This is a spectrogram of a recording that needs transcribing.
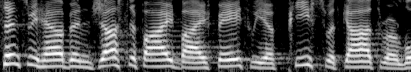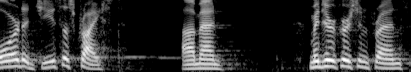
Since we have been justified by faith, we have peace with God through our Lord Jesus Christ. Amen. My dear Christian friends,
